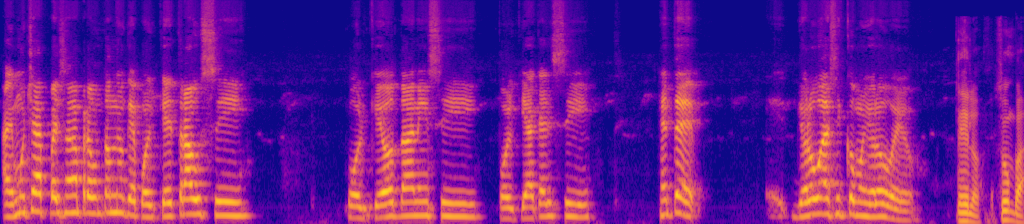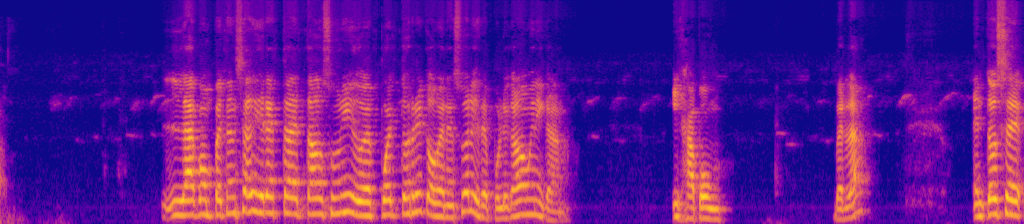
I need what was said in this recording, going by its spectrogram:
Hay muchas personas preguntando que por qué Trausi ¿Por qué Otani sí? ¿Por qué aquel sí? Gente, yo lo voy a decir como yo lo veo. Dilo, zumba. La competencia directa de Estados Unidos es Puerto Rico, Venezuela y República Dominicana. Y Japón. ¿Verdad? Entonces,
